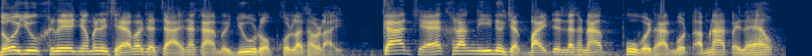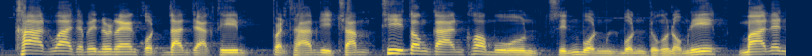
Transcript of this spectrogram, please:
โดยยูเครนยังไม่ได้แฉว่าจะจ่ายนักการเมืองยุโรปคนละเท่าไหร่ การแฉครั้งนี้เนื่องจากไบเดนและคณะผู้บริหารหมดอำนาจไปแล้ว คาดว่าจะเป็นแรงกดดันจากทีมประธานาธิบดีทรัมป์ที่ต้องการข้อมูลสินบนบนถุงขนมนี้ มาเล่น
